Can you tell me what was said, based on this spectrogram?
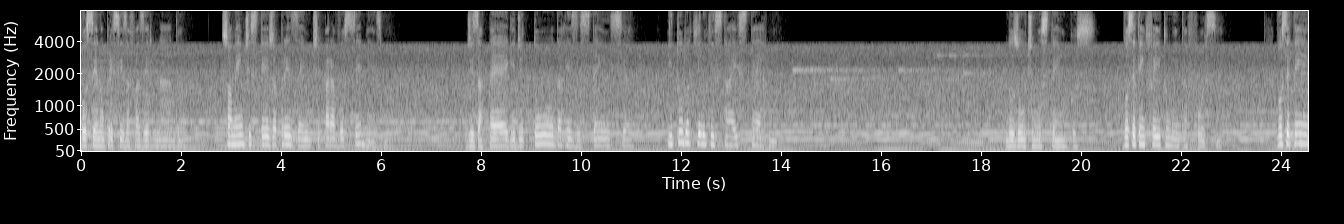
Você não precisa fazer nada, somente esteja presente para você mesmo. Desapegue de toda resistência e tudo aquilo que está externo. Nos últimos tempos, você tem feito muita força. Você tem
